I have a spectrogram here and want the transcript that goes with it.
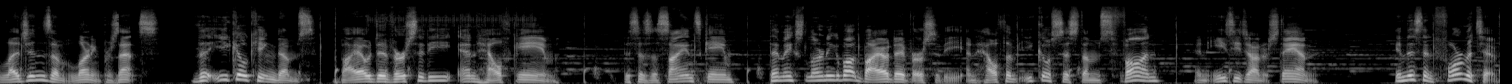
Legends of Learning presents The Eco Kingdoms Biodiversity and Health Game. This is a science game that makes learning about biodiversity and health of ecosystems fun and easy to understand. In this informative,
